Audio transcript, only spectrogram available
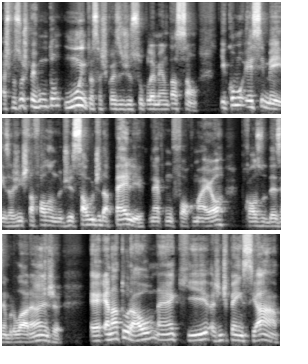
As pessoas perguntam muito essas coisas de suplementação. E como esse mês a gente está falando de saúde da pele, né, com um foco maior, por causa do dezembro laranja, é, é, natural né, que a gente pense, ah,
